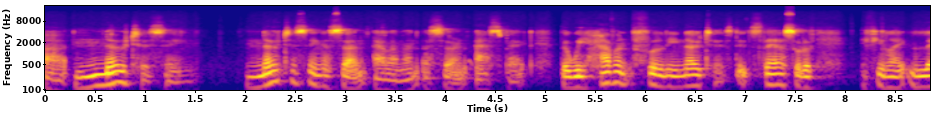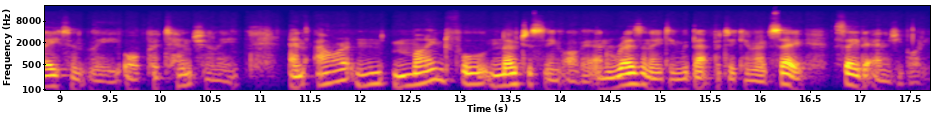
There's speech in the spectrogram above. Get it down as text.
uh, noticing noticing a certain element, a certain aspect that we haven't fully noticed. It's there sort of, if you like, latently or potentially. And our n- mindful noticing of it and resonating with that particular say, say the energy body,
